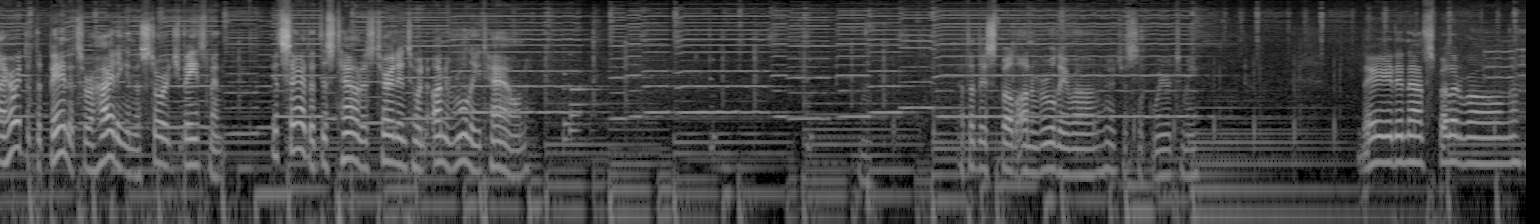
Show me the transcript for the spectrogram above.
I heard that the bandits were hiding in the storage basement. It's sad that this town has turned into an unruly town. Thought they spelled unruly wrong. It just looked weird to me. They did not spell it wrong.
